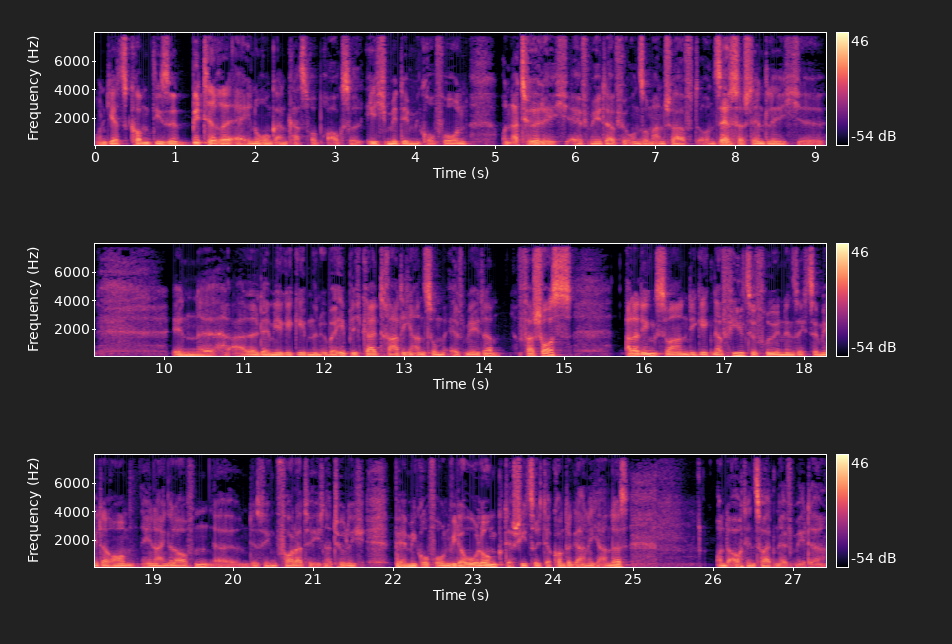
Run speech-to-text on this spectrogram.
Und jetzt kommt diese bittere Erinnerung an Castro Brauxel. Ich mit dem Mikrofon und natürlich Elfmeter für unsere Mannschaft und selbstverständlich äh, In äh, all der mir gegebenen Überheblichkeit trat ich an zum Elfmeter, verschoss. Allerdings waren die Gegner viel zu früh in den 16-Meter-Raum hineingelaufen. Äh, deswegen forderte ich natürlich per Mikrofon Wiederholung. Der Schiedsrichter konnte gar nicht anders. Und auch den zweiten Elfmeter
